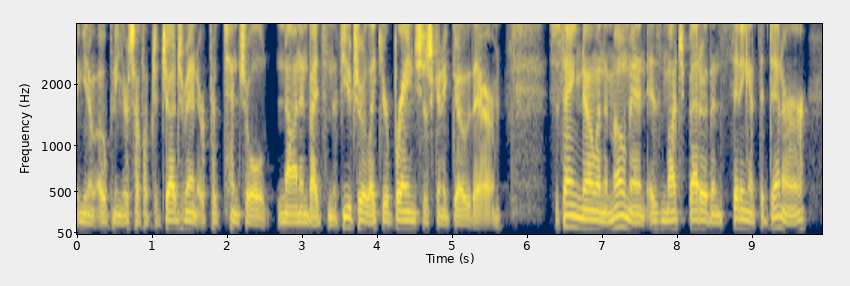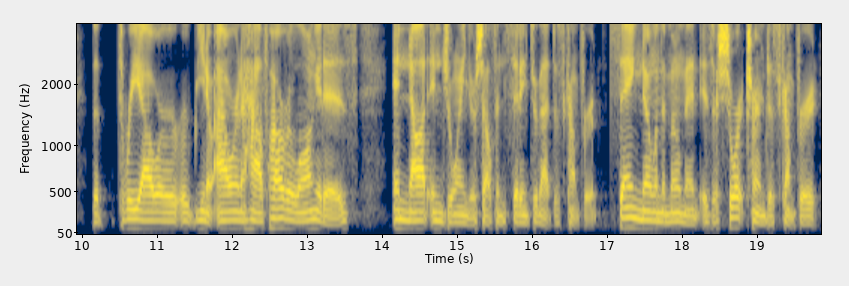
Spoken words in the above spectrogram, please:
You know opening yourself up to judgment or potential non-invites in the future like your brain's just going to go there so saying no in the moment is much better than sitting at the dinner the 3 hour or you know hour and a half however long it is and not enjoying yourself and sitting through that discomfort. Saying no in the moment is a short term discomfort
